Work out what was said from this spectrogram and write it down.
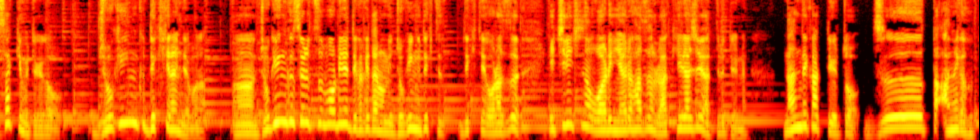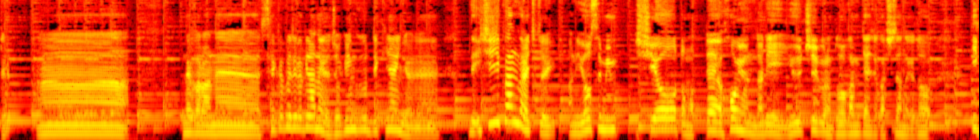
さっきも言ったけど、ジョギングできてないんだよ、まだ。うん、ジョギングするつもりで出かけたのに、ジョギングできて、できておらず、一日の終わりにやるはずのラッキーラジオやってるっていうね。なんでかっていうと、ずーっと雨が降ってる。うーん。だからね、せっかく出かけたんだけど、ジョギングできないんだよね。で、1時間ぐらいちょっと、あの、様子見しようと思って、本読んだり、YouTube の動画見たりとかしてたんだけど、一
